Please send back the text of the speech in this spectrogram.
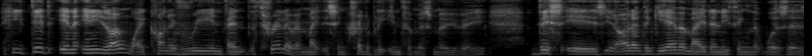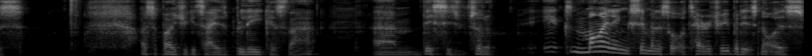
he did in in his own way kind of reinvent the thriller and make this incredibly infamous movie. This is, you know, I don't think he ever made anything that was as I suppose you could say as bleak as that. Um, this is sort of it's mining similar sort of territory, but it's not as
